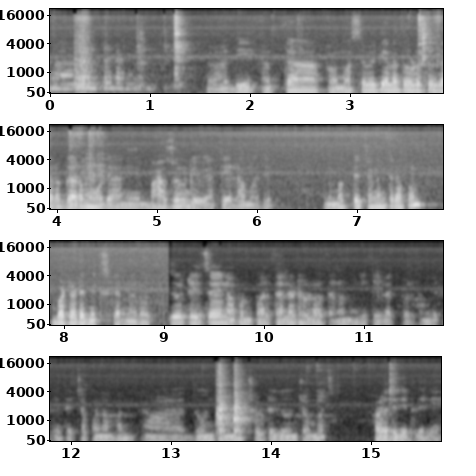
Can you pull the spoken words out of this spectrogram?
हा आधी आत्ता मस्तपैकी याला थोडंसं जरा गरम होऊ द्या आणि भाजून घेऊया तेलामध्ये. आणि मग त्याच्यानंतर आपण बटाटे मिक्स करणार आहोत. जो ठेचा आहे ना आपण परतायला ठेवला होता ना म्हणजे तेलात परतून घेतलं त्याच्या पण आपण दोन चम्मच छोटे दोन चम्मच हळद घेतलेली आहे.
